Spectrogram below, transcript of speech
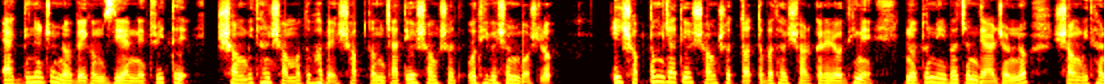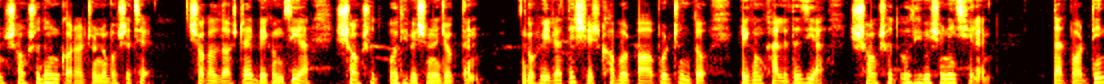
একদিনের জন্য বেগম জিয়ার নেতৃত্বে সংবিধান সম্মতভাবে সপ্তম জাতীয় সংসদ অধিবেশন বসল। এই সপ্তম জাতীয় সংসদ তত্ত্বাবধায়ক সরকারের অধীনে নতুন নির্বাচন দেওয়ার জন্য সংবিধান সংশোধন করার জন্য বসেছে। সকাল দশটায় বেগম জিয়া সংসদ অধিবেশনে যোগ দেন। গভীর রাতে শেষ খবর পাওয়া পর্যন্ত বেগম খালেদা জিয়া সংসদ অধিবেশনেই ছিলেন। তার পরদিন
